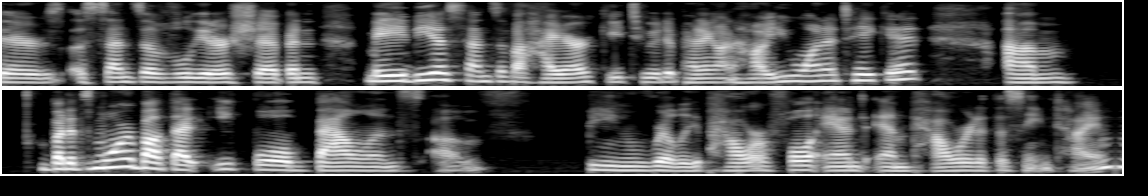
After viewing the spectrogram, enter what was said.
There's a sense of leadership and maybe a sense of a hierarchy too, depending on how you want to take it. Um, but it's more about that equal balance of being really powerful and empowered at the same time.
